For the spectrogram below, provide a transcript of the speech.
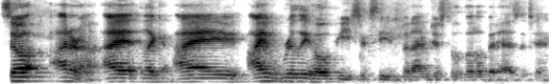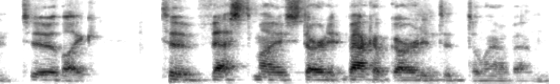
So I don't know. I like I I really hope he succeeds, but I'm just a little bit hesitant to like to vest my start backup guard into Dalano Ben.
